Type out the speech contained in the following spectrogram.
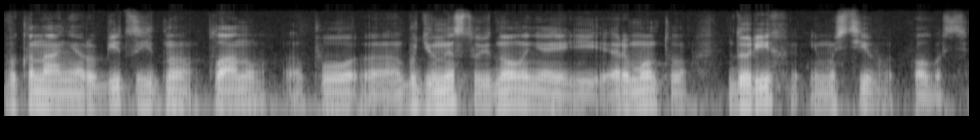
виконання робіт згідно плану е, по е, будівництву, відновлення і ремонту доріг і мостів в області.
